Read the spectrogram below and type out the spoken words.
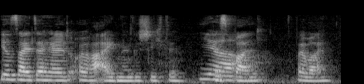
ihr seid der Held eurer eigenen Geschichte. Ja. Bis bald. Bye bye.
